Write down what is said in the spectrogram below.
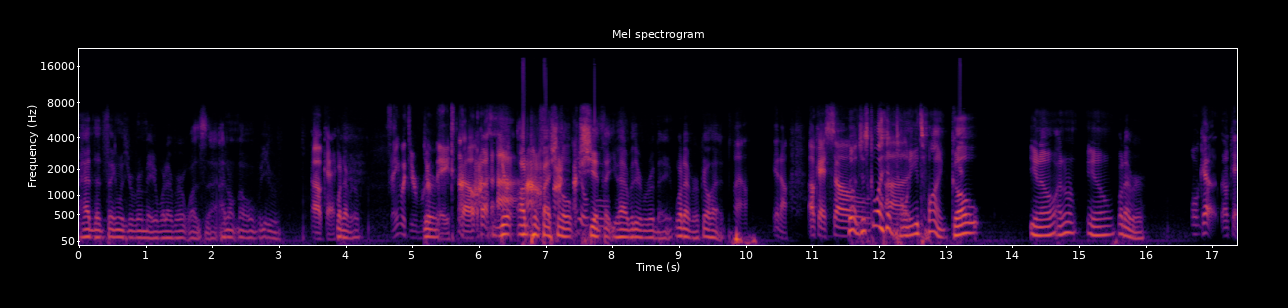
had that thing with your roommate or whatever it was. I don't know. You Okay. whatever. Thing with your Your- roommate. So Your unprofessional shit that you had with your roommate. Whatever. Go ahead. well, you know. Okay, so No, just go ahead, uh, Tony. It's fine. Go. You know, I don't. You know, whatever. Well, go, okay,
